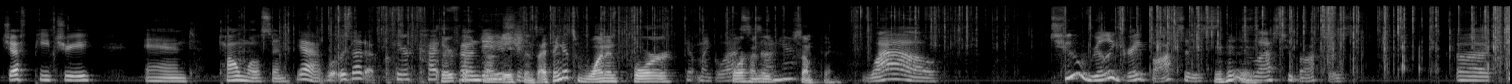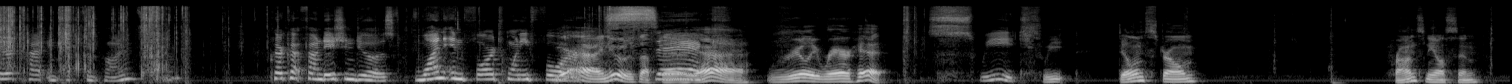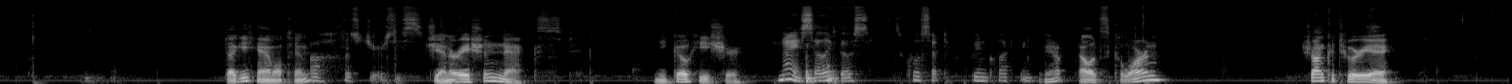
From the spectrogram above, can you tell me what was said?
Jeff Petry, and Tom Wilson. Yeah, what was that? A clear cut Clear cut foundation. foundations. I think it's one in four, Got my glasses four on here. something. Wow. Two really great boxes. Mhm. The last two boxes. Uh, clear cut and cut components. Clear cut foundation duos. One in 424. Yeah, I knew it was up there. Yeah, really rare hit. Sweet. Sweet. Dylan Strome, Frans Nielsen, Dougie Hamilton, Oh, those jerseys. Generation Next, Nico Hischier. Nice. I like those. It's a cool set to be collecting. Yep. Alex Killorn, Sean Couturier,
